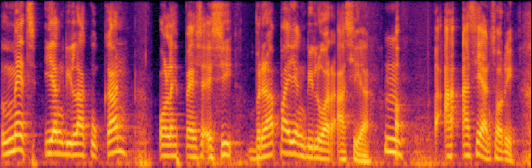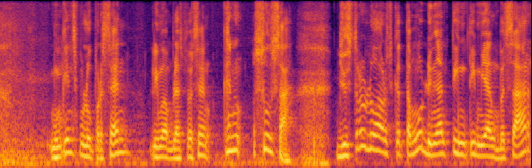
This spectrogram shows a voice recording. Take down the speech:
match yang dilakukan oleh PSSI berapa yang di luar Asia? Oh, A- ASEAN, sorry. Mungkin 10%, 15% kan susah. Justru lu harus ketemu dengan tim-tim yang besar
